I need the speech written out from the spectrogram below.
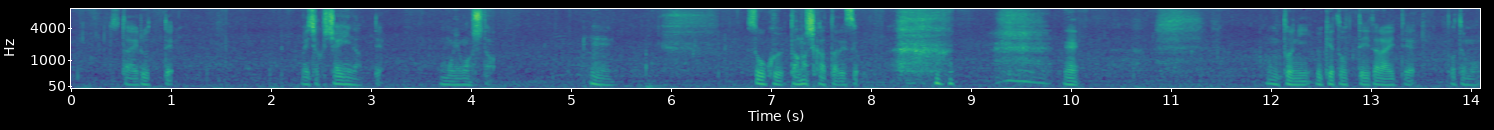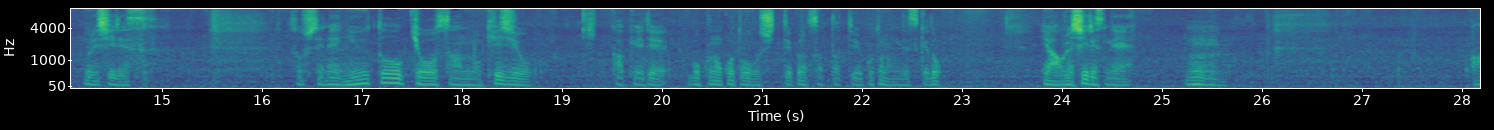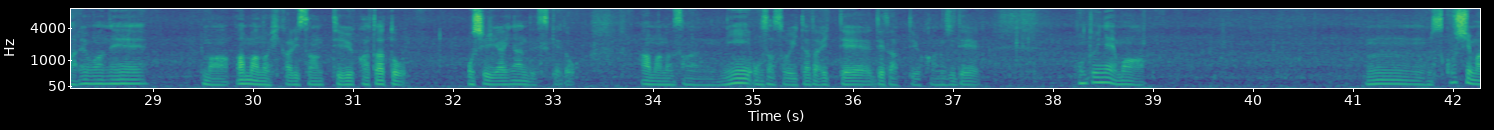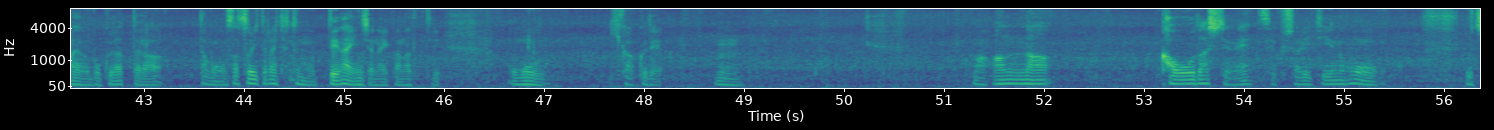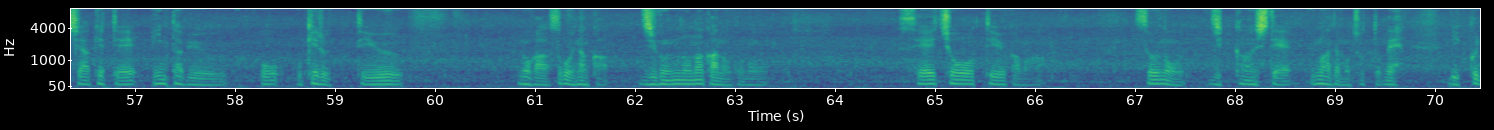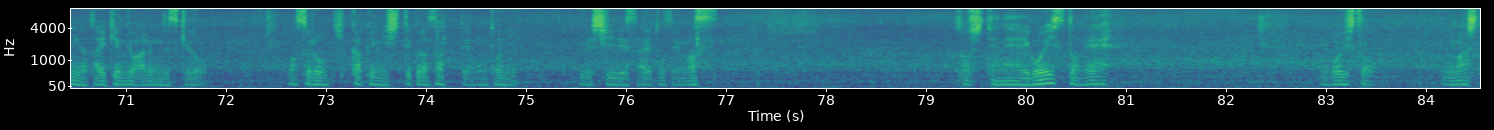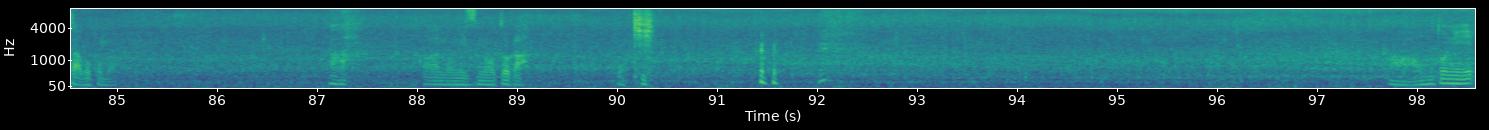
伝えるってめちゃくちゃいいなって思いました。うん。すごく楽しかったですよ。ね。本当に受け取っていただいてとても嬉しいです。そしてねニュー東京さんの記事をかけで僕のことを知ってくださったっていうことなんですけどいや嬉しいですね。うん。あれはねまあ天野ひかりさんっていう方とお知り合いなんですけど天野さんにお誘いいただいて出たっていう感じで本当にねまあうん少し前の僕だったら多分お誘いいただいてても出ないんじゃないかなって思う企画でうん。まああんな顔を出してねセクシャリティの方を打ち明けてインタビューを受けるっていうのがすごいなんか自分の中のこの成長っていうかまあそういうのを実感して今でもちょっとねびっくりな体験ではあるんですけど、まあ、それをきっかけに知ってくださって本当に嬉しいです。ありがとうございます。そしてねエゴイストね。エゴイスト見ました僕も。ああ川の水の音が大きい。あ本当に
